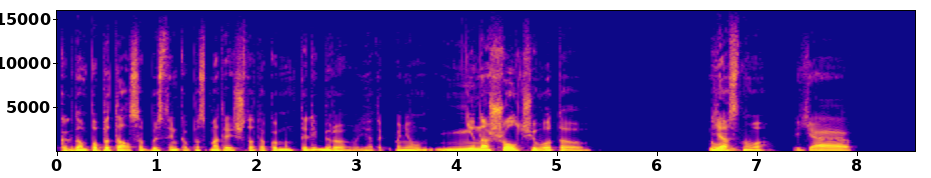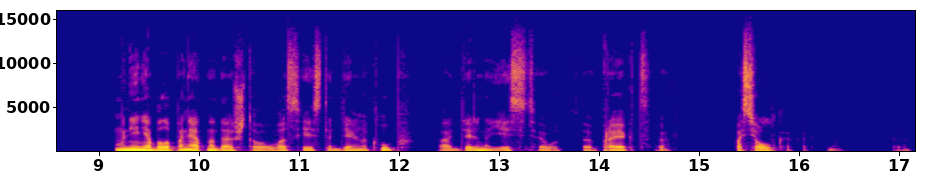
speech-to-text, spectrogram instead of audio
Когда он попытался быстренько посмотреть, что такое Монтелиберо, я так понял, не нашел чего-то Ну, ясного. Я... Мне не было понятно, да, что у вас есть отдельно клуб, а отдельно есть э, вот э, проект э, поселка, как это называется.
